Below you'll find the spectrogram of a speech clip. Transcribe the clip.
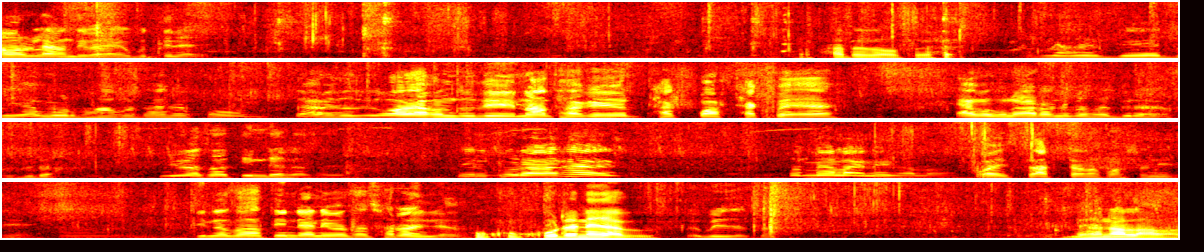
আমার লাগান দিবে লাগবে বুদ্ধি নাই। ফাটে যাচ্ছে দিয়ে দিয়ে মোর ভাগ থাকে কম। আমি যদি ও এখন যদি না থাকে থাক পার থাকবে। আরও দূরে আছে দুটা নিবে আছে তিনটা আছে তিন কুড়া আগে তো মেলায় নেই গেল। ওই চারটা না পাঁচটা নিচে তিন হাজার তিনটা নিয়ে যাব? বুঝে যাচ্ছে হওয়া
